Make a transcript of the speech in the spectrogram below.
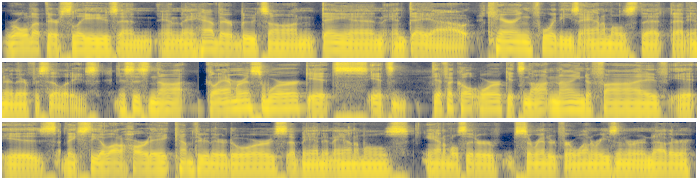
rolled up their sleeves and and they have their boots on day in and day out, caring for these animals that that enter their facilities. This is not glamorous work. It's it's difficult work. It's not nine to five. It is, they see a lot of heartache come through their doors, abandoned animals, animals that are surrendered for one reason or another,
